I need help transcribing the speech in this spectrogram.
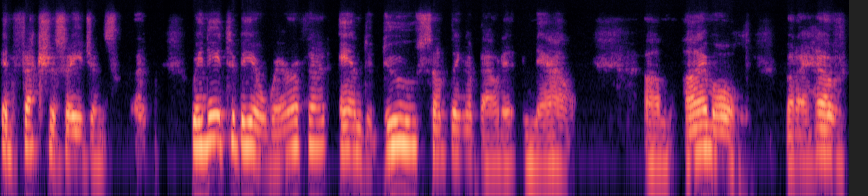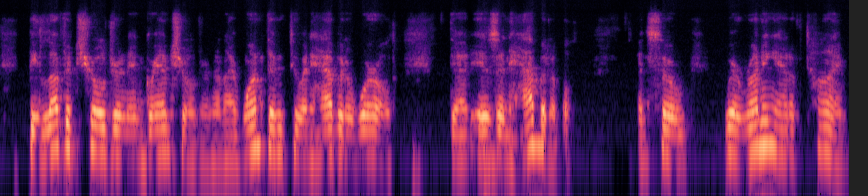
infectious agents. Uh, we need to be aware of that and to do something about it now. Um, I'm old, but I have beloved children and grandchildren, and I want them to inhabit a world that is inhabitable. And so we're running out of time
